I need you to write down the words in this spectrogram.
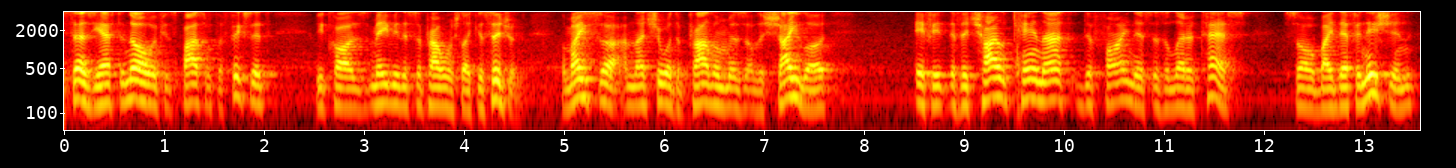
says you have to know if it's possible to fix it because maybe this is a problem with like sidron. Lamaisa, I'm not sure what the problem is of the shaila. If it, if the child cannot define this as a letter tes, so by definition,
